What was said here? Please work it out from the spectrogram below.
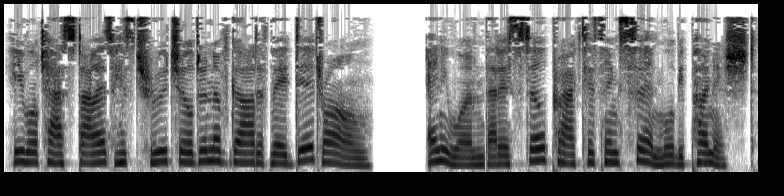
He will chastise his true children of God if they did wrong. Anyone that is still practicing sin will be punished.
